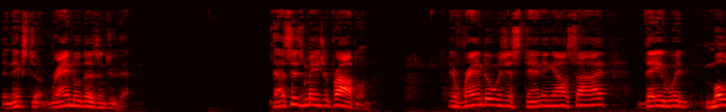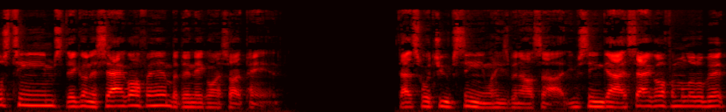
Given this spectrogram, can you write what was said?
The Knicks, Randle doesn't do that. That's his major problem. If Randle was just standing outside, they would, most teams, they're going to sag off of him, but then they're going to start paying. That's what you've seen when he's been outside. You've seen guys sag off him a little bit,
